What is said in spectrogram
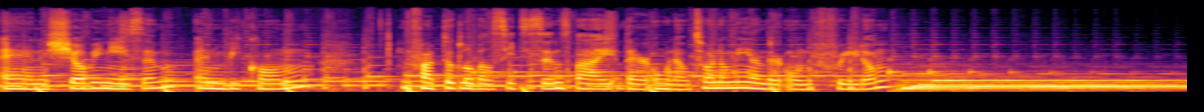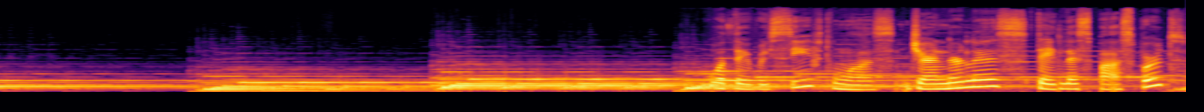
and chauvinism and become de facto global citizens by their own autonomy and their own freedom. What they received was genderless, stateless passports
